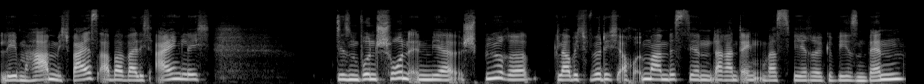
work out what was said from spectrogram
Leben haben. Ich weiß aber, weil ich eigentlich diesen Wunsch schon in mir spüre, glaube ich, würde ich auch immer ein bisschen daran denken, was wäre gewesen, wenn,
